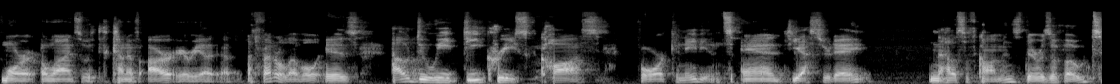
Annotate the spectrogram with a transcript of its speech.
more aligns with kind of our area at a federal level, is how do we decrease costs for Canadians? And yesterday, in the House of Commons, there was a vote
